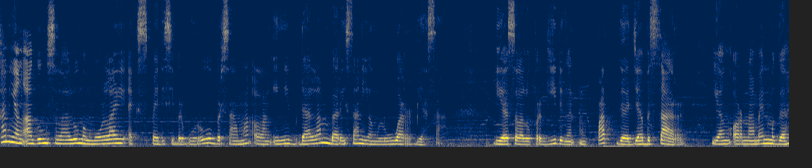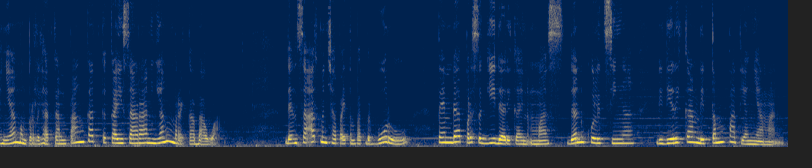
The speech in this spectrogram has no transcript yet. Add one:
Kan yang agung selalu memulai ekspedisi berburu bersama elang ini dalam barisan yang luar biasa. Dia selalu pergi dengan empat gajah besar yang ornamen megahnya memperlihatkan pangkat kekaisaran yang mereka bawa. Dan saat mencapai tempat berburu, tenda persegi dari kain emas dan kulit singa didirikan di tempat yang nyaman.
